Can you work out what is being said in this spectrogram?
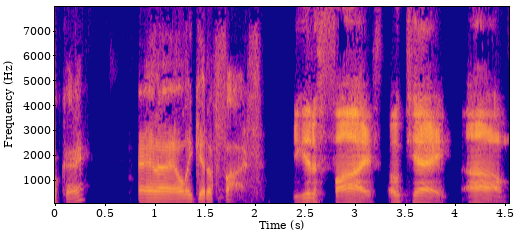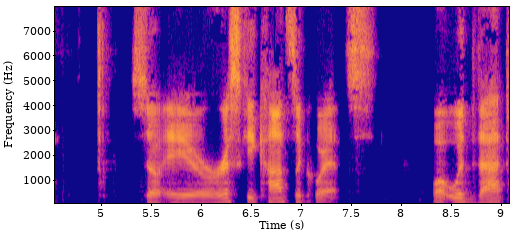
Okay. And I only get a five. You get a five. Okay. Um, so a risky consequence. What would that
